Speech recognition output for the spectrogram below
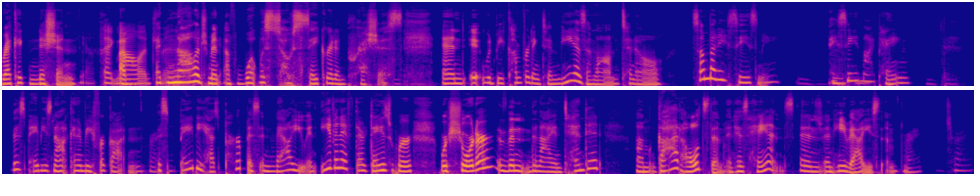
recognition Yeah. Acknowledgement. acknowledgement of what was so sacred and precious. And it would be comforting to me as a mom to know somebody sees me. They see my pain. This baby's not going to be forgotten. Right. This baby has purpose and value. And even if their days were, were shorter than, than I intended, um, God holds them in his hands and, and he values them. Right. That's right.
